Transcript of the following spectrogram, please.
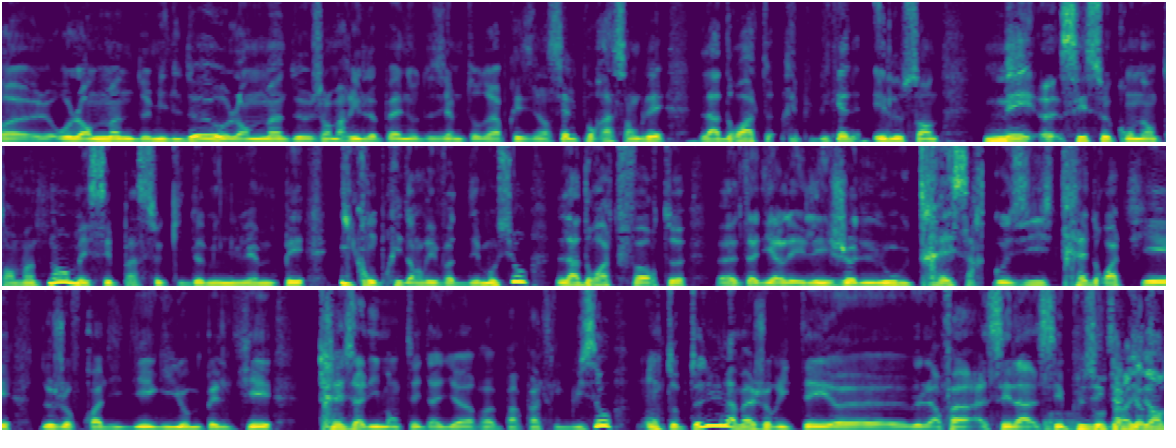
euh, au lendemain de 2002, au lendemain de Jean-Marie Le Pen au deuxième tour de la présidentielle, pour rassembler la droite républicaine et le centre. Mais euh, c'est ce qu'on entend maintenant, mais c'est pas ce qui domine l'UMP, y compris dans les votes d'émotion. La droite forte, euh, c'est-à-dire les, les jeunes loups très sarkozystes, très droitiers, de Geoffroy Didier, Guillaume Pelletier, très alimentés d'ailleurs euh, par Patrick Buisson, ont obtenu la majorité. Euh, enfin, c'est là, c'est plus exactement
